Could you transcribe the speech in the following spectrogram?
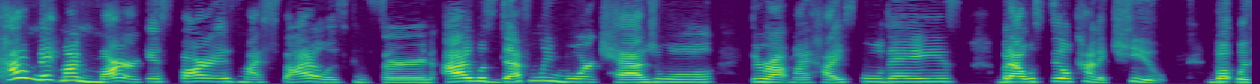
kind of make my mark as far as my style is concerned. I was definitely more casual throughout my high school days, but I was still kind of cute. But with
